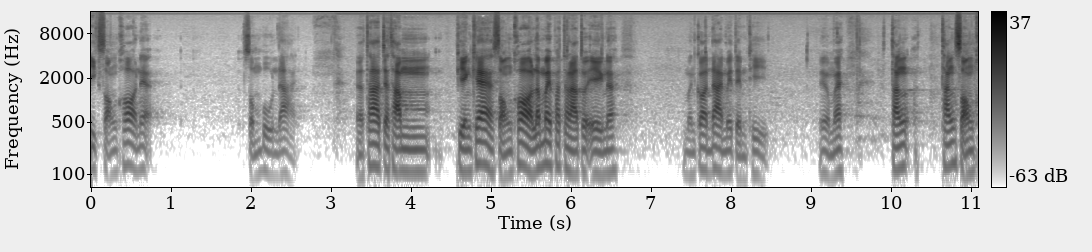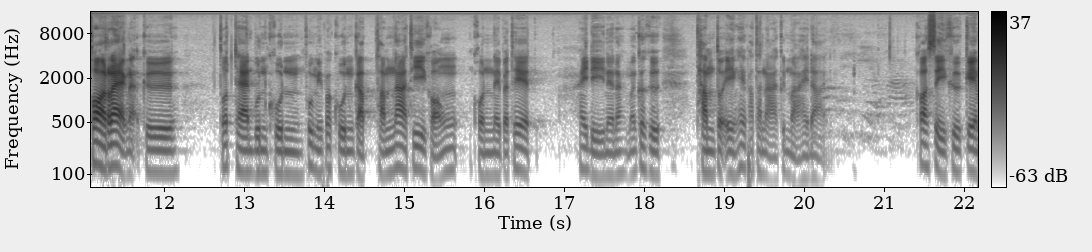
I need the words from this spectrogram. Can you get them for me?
อีกสองข้อเนี่ยสมบูรณ์ได้แต่ถ้าจะทำเพียงแค่สองข้อแล้วไม่พัฒนาตัวเองนะมันก็ได้ไม่เต็มที่เห็นไหมทั้งทั้งสองข้อแรกนะคือทดแทนบุญคุณผู้มีพระคุณกับทำหน้าที่ของคนในประเทศให้ดีเนี่ยนะมันก็คือทำตัวเองให้พัฒนาขึ้นมาให้ได้ ข้อ 4 คือเกม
